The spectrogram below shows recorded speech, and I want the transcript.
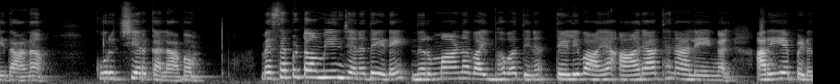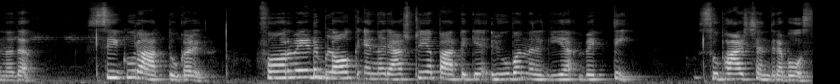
ഏതാണ്? കുറിച്യർ കലാപം. മെസപ്പട്ടോമിയൻ ജനതയുടെ നിർമ്മാണ വൈഭവത്തിന് തെളിവായ ആരാധനാലയങ്ങൾ അറിയപ്പെടുന്നത് സിഗുറാത്തുകൾ. ഫോർവേഡ് ബ്ലോക്ക് എന്ന രാഷ്ട്രീയ പാർട്ടിക്ക് രൂപം നൽകിയ വ്യക്തി സുഭാഷ് ചന്ദ്രബോസ്.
